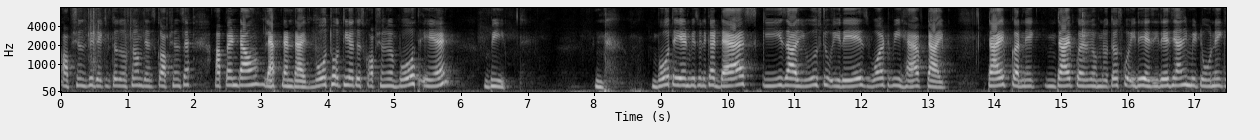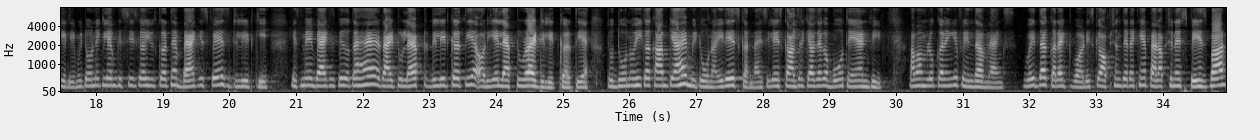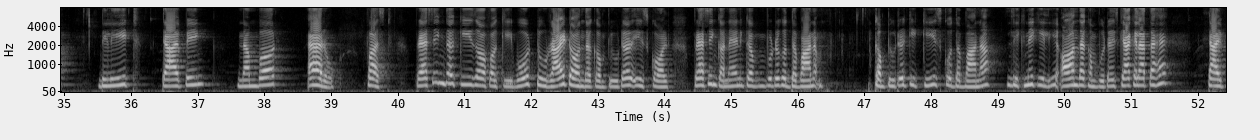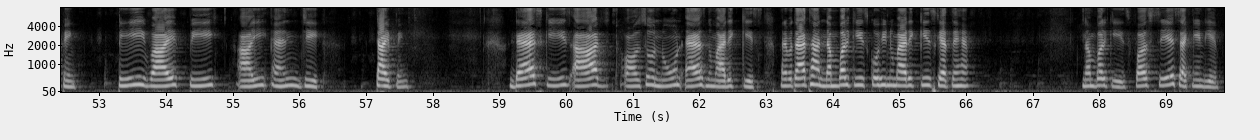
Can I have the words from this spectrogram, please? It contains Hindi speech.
ऑप्शंस भी देख लेते हैं दोस्तों हम, जैसे ऑप्शन है up and down left and right both होती है तो इसको ऑप्शन में both A and B both A and B से लिखा dash keys are use to erase what we have type type करने, टाइप कर जो हम होता है उसको इरेज इरेज यानी मिटोने के लिए। मिटोने के लिए हम किस चीज़ का यूज़ करते हैं? बैक स्पेस डिलीट की। इसमें बैक स्पेस होता है, राइट टू लेफ़्ट डिलीट करती है और ये लेफ़्ट टू राइट डिलीट करती है। तो दोनों ही का काम क्या है? मिटोना, इरेज करना। इसीलिए इसका आंसर क्या हो जाएगा? Both A and B. अब हम लोग करेंगे fill the blanks. With the correct word. इसके ऑप्शन दे रखे हैं। पहला ऑप्शन है space bar, delete, typing, number, arrow. First pressing the keys of a keyboard to write on the computer is called pressing करना यानी कंप्यूटर को दबाना कंप्यूटर की कीज को दबाना लिखने के लिए ऑन द कंप्यूटर क्या कहलाता है? Typing T Y P I N G typing dash keys are also known as numeric keys मैंने बताया था नंबर कीज को ही नुमेरिक कीज कहते हैं। नंबर कीज फ़र्स्ट ये सेकंड ये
